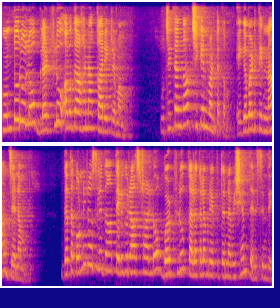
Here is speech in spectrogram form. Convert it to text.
గుంటూరులో బ్లడ్ ఫ్లూ అవగాహన కార్యక్రమం. ఉచితంగా చికెన్ వంటకం. ఎగబడి తిన్న జనం. గత కొన్ని రోజులుగా తెలుగు రాష్ట్రాల్లో బర్డ్ ఫ్లూ కలకలం రేపుతున్న విషయం తెలిసిందే.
